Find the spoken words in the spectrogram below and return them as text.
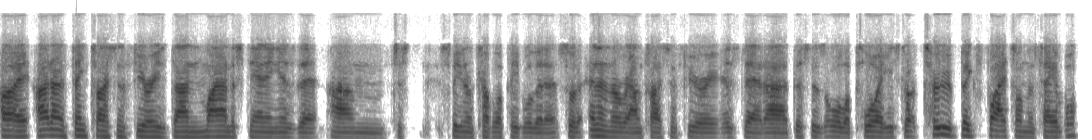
I, I don't think Tyson Fury's done. My understanding is that, um, just speaking to a couple of people that are sort of in and around Tyson Fury, is that uh, this is all a ploy. He's got two big fights on the table.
